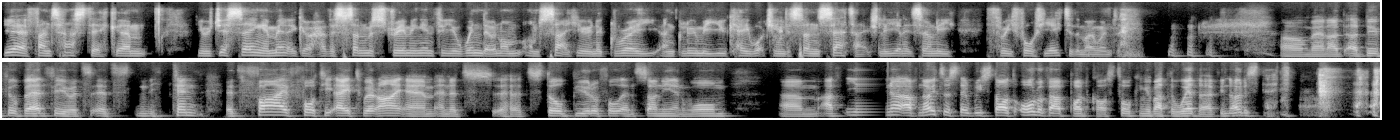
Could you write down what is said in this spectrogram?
Yeah, fantastic. Um, you were just saying a minute ago how the sun was streaming in through your window, and I'm, I'm sat here in a grey and gloomy UK watching the sun set, actually, and it's only 3.48 at the moment. oh man, I, I do feel bad for you. It's it's ten. It's five forty eight where I am, and it's uh, it's still beautiful and sunny and warm. Um, I've you know I've noticed that we start all of our podcasts talking about the weather. Have you noticed that?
